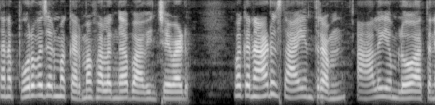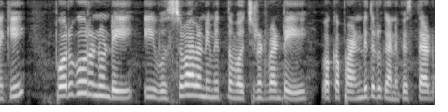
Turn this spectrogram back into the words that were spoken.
తన పూర్వజన్మ కర్మఫలంగా భావించేవాడు. ఒకనాడు సాయంత్రం ఆలయంలో అతనికి పొరుగురు నుండి ఈ ఉత్సవాల నిమిత్తం వచ్చినటువంటి ఒక పండితుడు కనిపిస్తాడు.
